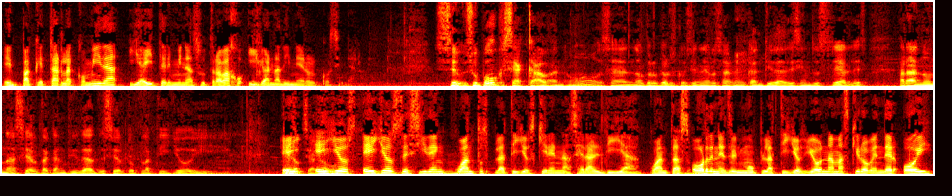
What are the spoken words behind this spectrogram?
empaquetar la comida y ahí termina su trabajo y gana dinero el cocinero. Se- supongo que se acaba, ¿no? O sea, no creo que los cocineros hagan cantidades industriales. Harán una cierta cantidad de cierto platillo y... El- ellos, ellos deciden cuántos platillos quieren hacer al día, cuántas órdenes del mismo platillo. Yo nada más quiero vender hoy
